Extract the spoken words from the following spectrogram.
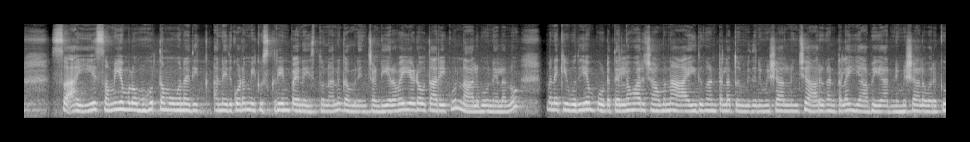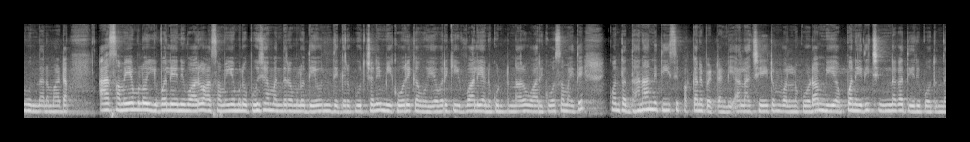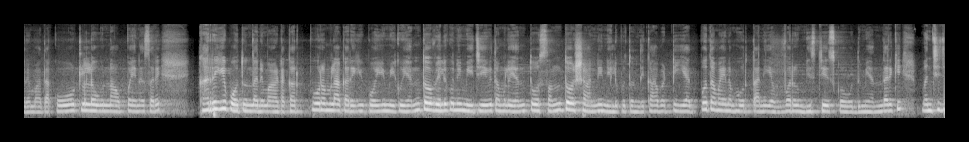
ఏ సమయంలో ముహూర్తము అనేది అనేది కూడా మీకు స్క్రీన్ పైన ఇస్తున్నాను. గమనించండి. ఇరవై ఏడవ తారీఖు నాలుగో నెలను మనకి ఉదయం పూట తెల్లవారుజామున ఐదు గంటల తొమ్మిది నిమిషాల నుంచి ఆరు గంటల యాభై ఆరు నిమిషాల వరకు ఉందన్నమాట. ఆ సమయంలో ఇవ్వలేని వారు ఆ సమయంలో పూజా మందిరంలో దేవుని దగ్గర కూర్చొని మీ కోరిక ఎవరికి ఇవ్వాలి అనుకుంటున్నారో వారి కోసం అయితే కొంత ధనాన్ని తీసి పక్కన పెట్టండి. అలా చేయటం వలన కూడా మీ అప్పు అనేది చిన్నగా తీరిపోతుందన్నమాట. కోట్లలో ఉన్న అప్పు అయినా సరే కరిగిపోతుందనమాట కర్పూరంలా కరిగిపోయి మీకు ఎంతో వెలుగుని మీ జీవితంలో ఎంతో సంతోషాన్ని నిలుపుతుంది. కాబట్టి ఈ అద్భుతమైన ముహూర్తాన్ని ఎవ్వరూ మిస్ చేసుకోవద్దు. మీ అందరికీ మంచి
